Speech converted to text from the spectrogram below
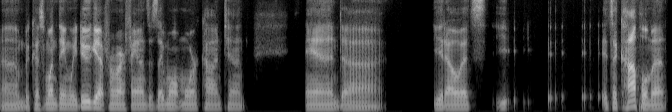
Um, because one thing we do get from our fans is they want more content, and uh, you know it's it's a compliment,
